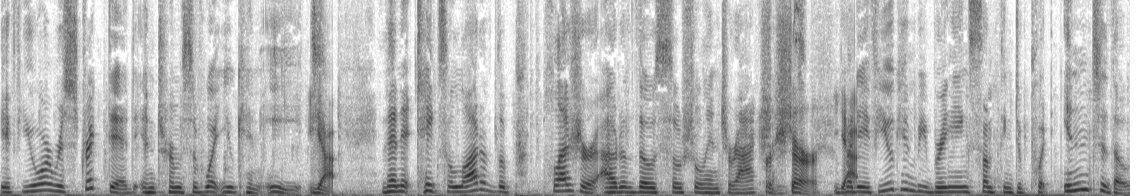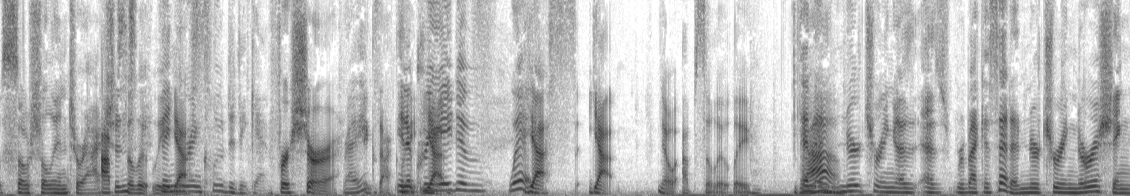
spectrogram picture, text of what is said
if you're restricted in terms of what you can eat, Yeah. Then it takes a lot of the p- pleasure out of those social interactions. For sure, yeah. But if you can be bringing something to put into those social interactions, Absolutely, then you're included again, for sure. right? Exactly. In a Yeah. creative way. Yes. Yeah. No, absolutely. And yeah. a nurturing, as, as Rebecca said, a nurturing, nourishing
